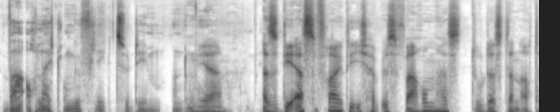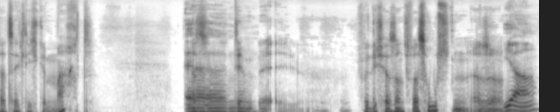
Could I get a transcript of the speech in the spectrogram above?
War auch leicht ungepflegt zudem. Und Ja. Also die erste Frage, die ich habe, ist, warum hast du das dann auch tatsächlich gemacht? Also ähm, dem, äh, würde ich ja sonst was husten. Also ja,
